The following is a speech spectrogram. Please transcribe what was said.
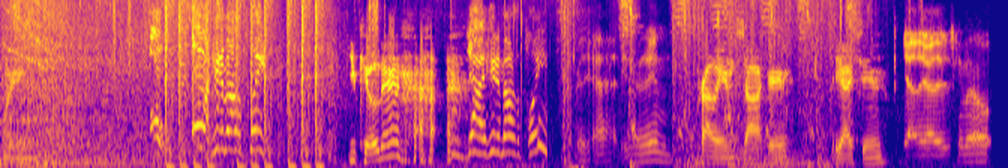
plane. Oh! Oh, I hit him out of the plane! You killed him? Yeah, I hit him out of the plane! Where they at, dude? Are they in... Probably in soccer. Yeah, I see him. Yeah, they are. They just came out.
